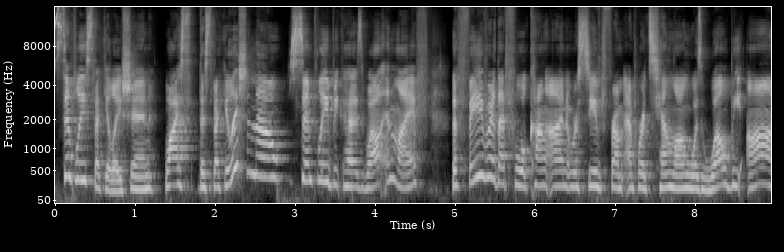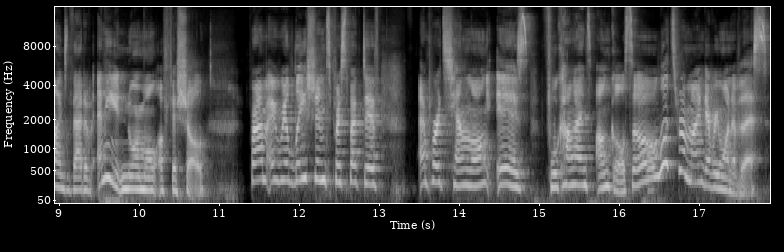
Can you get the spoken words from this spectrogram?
simply speculation. Why the speculation though? Simply because, well, in life, the favor that Fu Kang'an received from Emperor Qianlong was well beyond that of any normal official. From a relations perspective, Emperor Qianlong is Fu Kang'an's uncle, so let's remind everyone of this.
